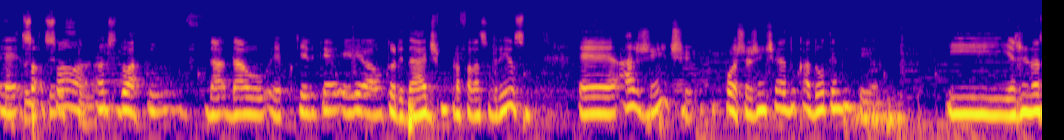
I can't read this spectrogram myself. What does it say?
É, só, só antes do Arthur dar o, é porque ele tem ele é a autoridade para falar sobre isso. É, a gente, poxa, a gente é educador o tempo inteiro. E a gente não é,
